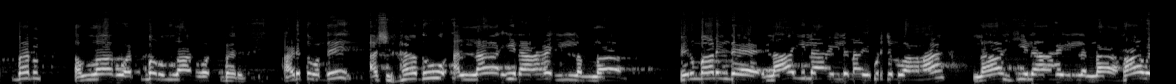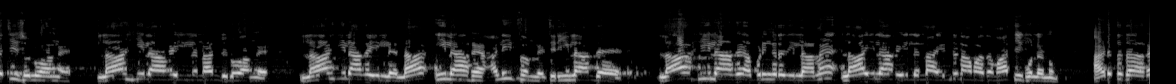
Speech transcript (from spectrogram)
அக்பர் அல்லாஹு அக்பர் உல்லாஹு அக்பர். அடுத்து வந்து அஷ்ஹது அல்லா இலாஹ இல்லல்லா பெரும்பாலும் இந்த லா இலாஹ இல்லல்லா எப்படி சொல்லுவாங்கன்னா லா இலாஹ இல்லல்லா ஹா வச்சு சொல்லுவாங்க. லா இலாஹ இல்லல்லான்னு சொல்லுவாங்க. லா ஹிலாக இல்ல லா ஹிலாக அலிஃபம் சரிங்களா? அந்த லா ஹிலாக அப்படிங்கிறது இல்லாம லா இலாஹ இல்லல்லா என்று நாம அதை மாத்திக் கொள்ளணும். அடுத்ததாக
